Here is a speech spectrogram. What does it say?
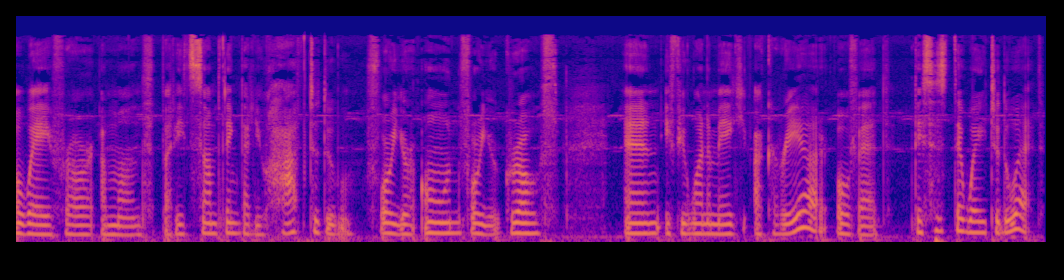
away for a month, but it's something that you have to do for your own, for your growth. And if you want to make a career of it, this is the way to do it.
